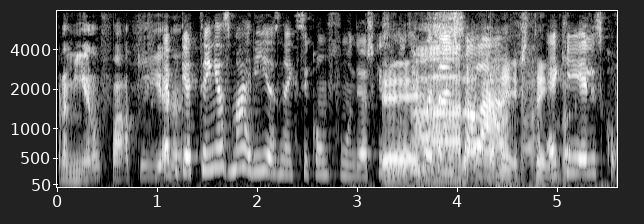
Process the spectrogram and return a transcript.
Pra mim era um fato e É era... porque tem as Marias, né, que se confundem. Eu acho que isso é, É, muito importante ah, falar. exatamente, tem é que eles co-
